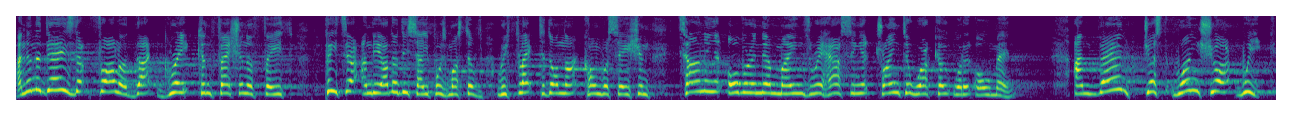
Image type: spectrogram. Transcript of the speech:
And in the days that followed that great confession of faith, Peter and the other disciples must have reflected on that conversation, turning it over in their minds, rehearsing it, trying to work out what it all meant. And then, just one short week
